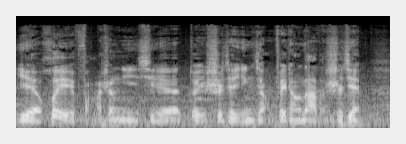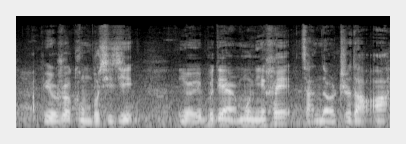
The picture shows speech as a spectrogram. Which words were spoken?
也会发生一些对世界影响非常大的事件啊，比如说恐怖袭击。有一部电影《慕尼黑》，咱都知道啊，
